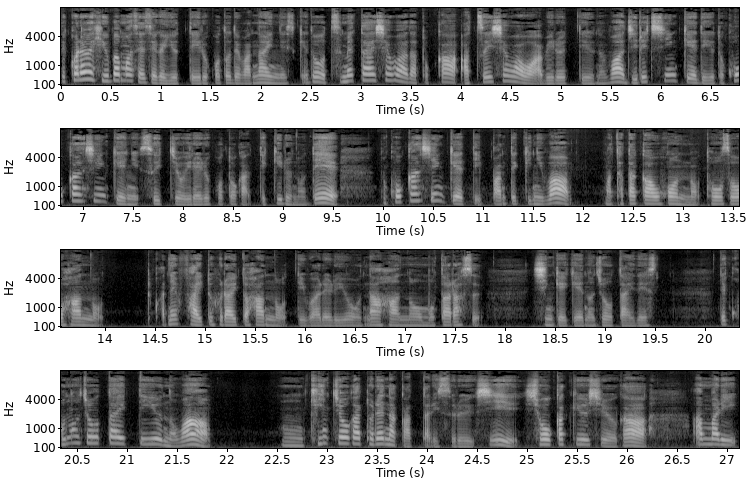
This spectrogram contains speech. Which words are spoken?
でこれはヒューバーマン先生が言っていることではないんですけど冷たいシャワーだとか熱いシャワーを浴びるっていうのは自律神経でいうと交感神経にスイッチを入れることができるので交感神経って一般的にはまあ、戦う本能闘争反応とかねファイトフライト反応って言われるような反応をもたらす神経系の状態です。でこの状態っていうのは、うん、緊張が取れなかったりするし消化吸収があんまり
